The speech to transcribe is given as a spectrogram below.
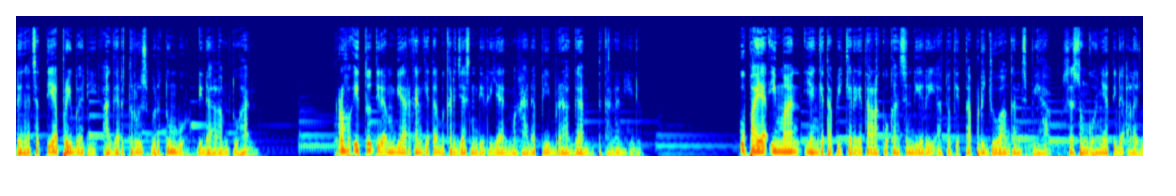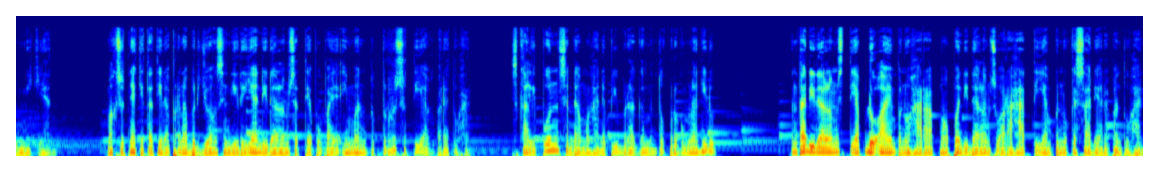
dengan setiap pribadi agar terus bertumbuh di dalam Tuhan. Roh itu tidak membiarkan kita bekerja sendirian menghadapi beragam tekanan hidup. Upaya iman yang kita pikir kita lakukan sendiri atau kita perjuangkan sepihak sesungguhnya tidaklah demikian. Maksudnya kita tidak pernah berjuang sendirian di dalam setiap upaya iman untuk terus setia kepada Tuhan. Sekalipun sedang menghadapi beragam bentuk pergumulan hidup. Entah di dalam setiap doa yang penuh harap maupun di dalam suara hati yang penuh kesah di hadapan Tuhan.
